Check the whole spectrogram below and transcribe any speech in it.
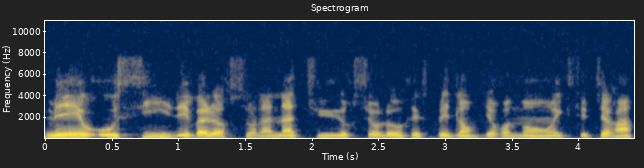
mais aussi des valeurs sur la nature, sur le respect de l'environnement, etc.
